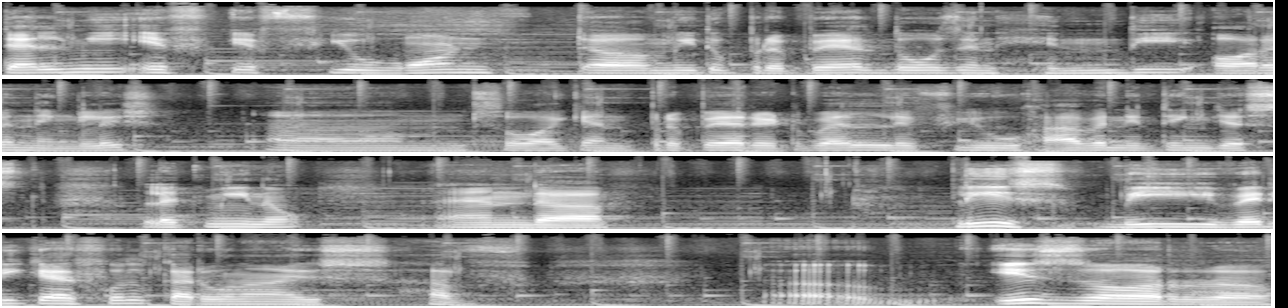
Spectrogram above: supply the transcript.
tell me if if you want uh, me to prepare those in hindi or in english um, so i can prepare it well. If you have anything just let me know. And uh, please be very careful. Corona is have uh, is or uh,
